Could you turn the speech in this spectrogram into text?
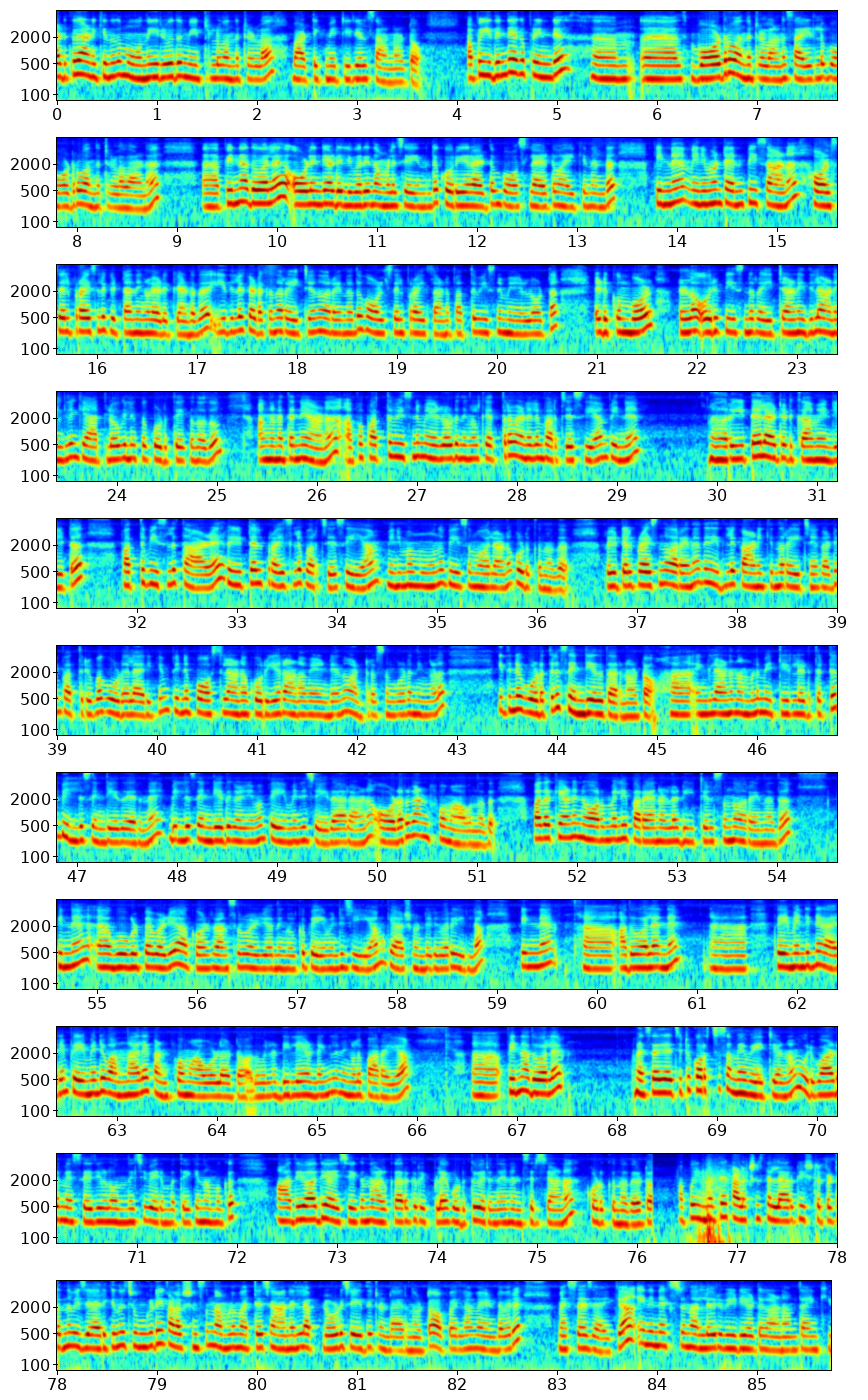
അടുത്ത് കാണിക്കുന്നത് മൂന്ന് ഇരുപത് മീറ്ററിൽ വന്നിട്ടുള്ള ബാട്ടിക് മെറ്റീരിയൽസ് ആണ് കേട്ടോ. അപ്പോൾ ഇതിന്റെയൊക്കെ പ്രിന്റ് ബോർഡർ വന്നിട്ടുള്ളതാണ് സൈഡിൽ ബോർഡർ വന്നിട്ടുള്ളതാണ്. പിന്നെ അതുപോലെ ഓൾ ഇന്ത്യ ഡെലിവറി നമ്മൾ ചെയ്യുന്നുണ്ട്. കൊറിയറായിട്ടും പോസ്റ്റലായിട്ടും അയക്കുന്നുണ്ട്. പിന്നെ മിനിമം ടെൻ പീസാണ് ഹോൾസെയിൽ പ്രൈസിൽ കിട്ടാൻ നിങ്ങൾ എടുക്കേണ്ടത്. ഇതിൽ കിടക്കുന്ന റേറ്റ് എന്ന് പറയുന്നത് ഹോൾസെയിൽ പ്രൈസാണ് പത്ത് പീസിന് മേളിലോട്ട് എടുക്കുമ്പോൾ ഉള്ള ഒരു പീസിന്റെ റേറ്റാണ് ഇതിലാണെങ്കിലും കാറ്റലോഗിലൊക്കെ കൊടുത്തേക്കുന്നതും അങ്ങനെ തന്നെയാണ്. അപ്പോൾ പത്ത് പീസിന് മേളിലോട്ട് നിങ്ങൾക്ക് എത്ര വേണേലും പർച്ചേസ് ചെയ്യാം. പിന്നെ റീറ്റെയിൽ ആയിട്ട് എടുക്കാൻ വേണ്ടിയിട്ട് പത്ത് പീസിൽ താഴെ റീറ്റെയിൽ പ്രൈസിൽ പർച്ചേസ് ചെയ്യാം. മിനിമം മൂന്ന് പീസ് മുതലാണ് കൊടുക്കുന്നത്. റീറ്റെയിൽ പ്രൈസ് എന്ന് പറയുന്നത് ഇതിൽ കാണിക്കുന്ന റേറ്റിനെക്കാട്ടി പത്ത് രൂപ കൂടുതലായിരിക്കും. പിന്നെ പോസ്റ്റിലാണോ കൊറിയറാണോ വേണ്ടതെന്നോ അഡ്രസ്സും കൂടെ നിങ്ങൾ ഇതിന്റെ കൂട്ടത്തിൽ സെൻഡ് ചെയ്ത് തരണം കേട്ടോ. എങ്കിലാണ് നമ്മൾ മെറ്റീരിയൽ എടുത്തിട്ട് ബില്ല് സെൻഡ് ചെയ്ത് തരുന്നത് ബില്ല് സെൻഡ് ചെയ്ത് കഴിയുമ്പോൾ പേയ്മെന്റ് ചെയ്താലാണ് ഓർഡർ കൺഫേം ആവുന്നത്. അപ്പോൾ അതൊക്കെയാണ് നോർമലി പറയാനുള്ള ഡീറ്റെയിൽസ് എന്ന് പറയുന്നത്. പിന്നെ ഗൂഗിൾ പേ വഴിയോ അക്കൗണ്ട് ട്രാൻസ്ഫർ വഴിയോ നിങ്ങൾക്ക് പേയ്മെന്റ് ചെയ്യാം. ക്യാഷ് ഓൺ ഡെലിവറി ഇല്ല. പിന്നെ അതുപോലെ തന്നെ പേയ്മെന്റിന്റെ കാര്യം പേയ്മെന്റ് വന്നാലേ കൺഫേം ആവുള്ളൂ കേട്ടോ. അതുപോലെ ഡിലേ ഉണ്ടെങ്കിൽ നിങ്ങൾ പറയുക പിന്നെ അതുപോലെ മെസ്സേജ് അയച്ചിട്ട് കുറച്ച് സമയം വെയിറ്റ് ചെയ്യണം. ഒരുപാട് മെസ്സേജുകൾ ഒന്നിച്ച് വരുമ്പോഴത്തേക്ക് നമുക്ക് ആദ്യം ആദ്യം അയച്ചേക്കുന്ന ആൾക്കാർക്ക് റിപ്ലൈ കൊടുത്തു വരുന്നതിനനുസരിച്ചാണ് കൊടുക്കുന്നത് കേട്ടോ. അപ്പോൾ ഇന്നത്തെ കളക്ഷൻസ് എല്ലാവർക്കും ഇഷ്ടപ്പെട്ടെന്ന് വിചാരിക്കുന്നു. ചുങ്കുടി കളക്ഷൻസ് നമ്മൾ മറ്റേ ചാനലിൽ അപ്ലോഡ് ചെയ്തിട്ടുണ്ടായിരുന്നു കേട്ടോ. അപ്പോൾ എല്ലാം വേണ്ടവർ മെസ്സേജ് അയക്കുക ഇനി നെക്സ്റ്റ് നല്ലൊരു വീഡിയോ ആയിട്ട് കാണാം. താങ്ക്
